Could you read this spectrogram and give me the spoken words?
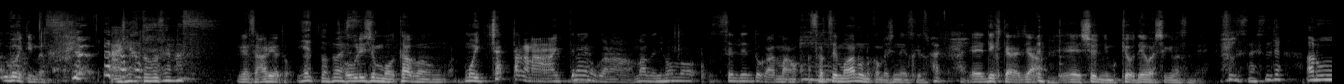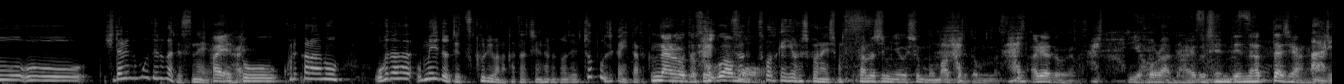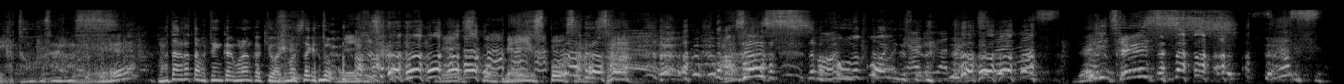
動いてみます。ありがとうございます。皆さんありがとう。いえ、とんでもないです。小栗旬も多分もう行っちゃったかな行ってないのかな。まだ日本の宣伝とか、まあ、撮影もあるのかもしれないですけど、えーできたらじゃあ、えー、旬にも今日電話しておきますんで。そうですね。それで、あのーお左のモデルがですね、はいはい。えっと、これからあの、オーダーメイドで作るような形になるので、ちょっとお時間いただく。なるほど。そこはもう。いそそこだけよろしくお願いします。楽しみに旬も待ってると思います、ありがとうございます、い、やほらだいぶ宣伝になったじゃない。ありがとうございます。え？また新たな展開もなんか今日ありましたけど、メインスメインスポメインスポンサー。さああざっす。なんか顔が怖いんですけど。あり。がとうございますレジつけす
